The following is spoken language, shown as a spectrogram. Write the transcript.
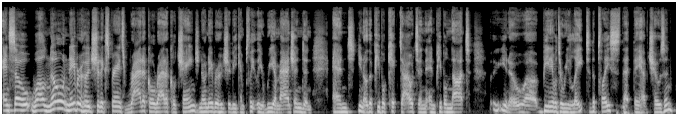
And so, while no neighborhood should experience radical, radical change, no neighborhood should be completely reimagined and, and you know, the people kicked out and, and people not, you know, uh, being able to relate to the place that they have chosen.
